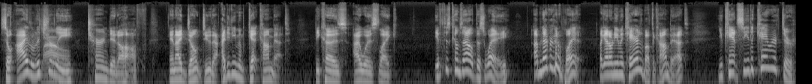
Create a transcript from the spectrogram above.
So I literally wow. turned it off, and I don't do that. I didn't even get combat because I was like, if this comes out this way, I'm never going to play it. Like, I don't even care about the combat. You can't see the character.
